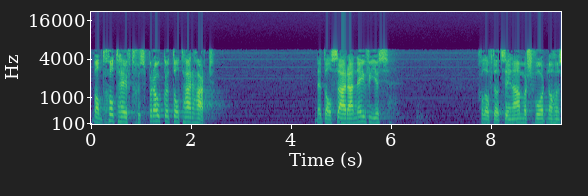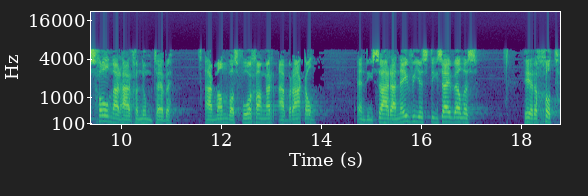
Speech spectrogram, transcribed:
Want God heeft gesproken tot haar hart. Net als Sarah Nevius. Ik geloof dat ze in Amersfoort nog een school naar haar genoemd hebben. Haar man was voorganger, Abrakel. En die Sarah Nevius, die zei wel eens, Heere God,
